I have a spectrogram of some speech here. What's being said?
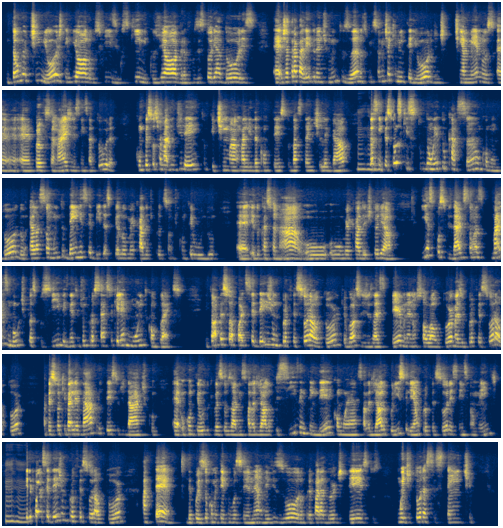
Então, meu time hoje tem biólogos, físicos, químicos, geógrafos, historiadores. É, já trabalhei durante muitos anos, principalmente aqui no interior, onde a gente tinha menos é, é, profissionais de licenciatura, com pessoas formadas em direito, que tinha uma, uma lida com texto bastante legal. Uhum. Então, assim, pessoas que estudam educação como um todo, elas são muito bem recebidas pelo mercado de produção de conteúdo é, educacional ou, ou mercado editorial. E as possibilidades são as mais múltiplas possíveis dentro de um processo que ele é muito complexo. Então a pessoa pode ser desde um professor autor, que eu gosto de usar esse termo, né, não só o autor, mas o professor autor, a pessoa que vai levar para o texto didático é, o conteúdo que vai ser usado em sala de aula precisa entender como é a sala de aula, por isso ele é um professor essencialmente. Uhum. Ele pode ser desde um professor autor até, depois eu comentei com você, né, um revisor, um preparador de textos, um editor assistente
